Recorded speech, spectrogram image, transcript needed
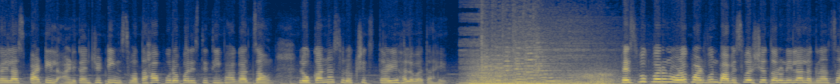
कैलास पाटील आणि त्यांची टीम स्वतः पूरपरिस्थिती भागात जाऊन लोकांना सुरक्षित स्थळी हलवत आहे. फेसबुकवरून ओळख वाढवून बावीस वर्षीय तरुणीला लग्नाचा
